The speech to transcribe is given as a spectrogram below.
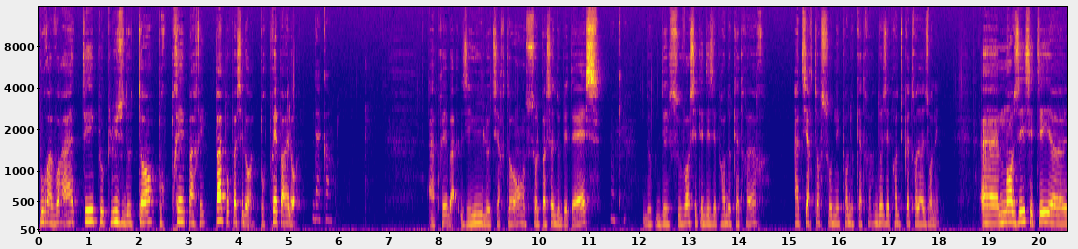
pour avoir un petit peu plus de temps pour préparer, pas pour passer l'oral, pour préparer l'oral. D'accord. Après, bah, j'ai eu le tiers-temps sur le passage de BTS. Ok. Donc des- souvent, c'était des épreuves de 4 heures. Un tiers-temps sur une épreuve de 4 heures, deux épreuves de 4 heures de la journée. Euh, manger, c'était euh,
